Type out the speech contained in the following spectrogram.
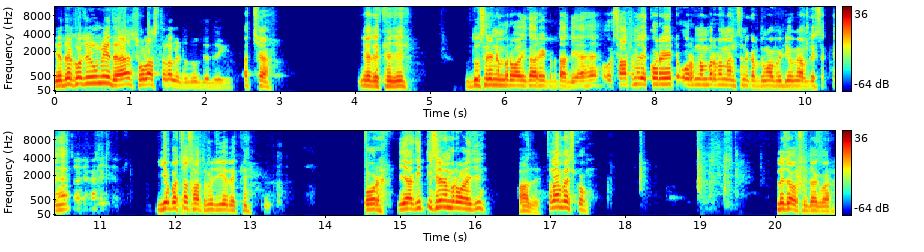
ये देखो जी उम्मीद है सोलह सत्रह लीटर दूध दे देगी। अच्छा। ये देखें जी दूसरे नंबर वाली का रेट बता दिया है। और साथ में देखो रेट और नंबर में मेंशन कर दूँगा वीडियो में आप देख सकते हैं। ये बच्चा साथ में जी ये देखें। और ये आ गई तीसरे नंबर वाले जी। हाँ जी। चलाएँ भाई इसको। ले जाओ सीधा एक बार।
